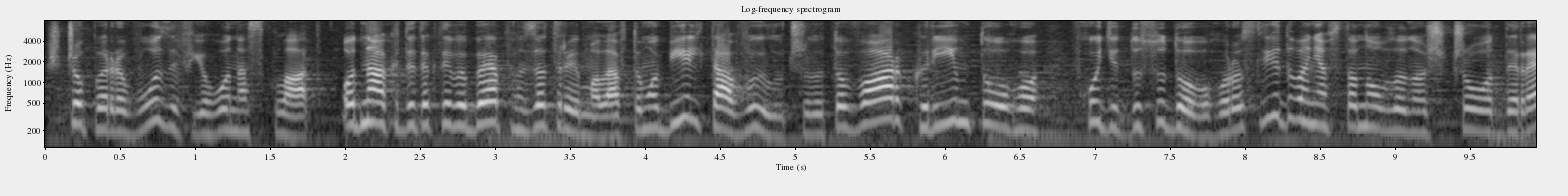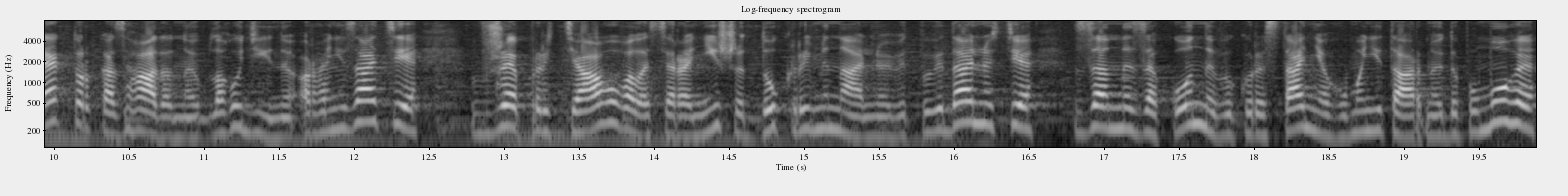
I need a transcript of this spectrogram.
що перевозив його на склад. Однак детективи БЕП затримали автомобіль та вилучили товар. Крім того, в ході досудового розслідування встановлено, що директорка згаданої благодійної організації вже притягувалася раніше до кримінальної відповідальності за незаконне використання гуманітарної допомоги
